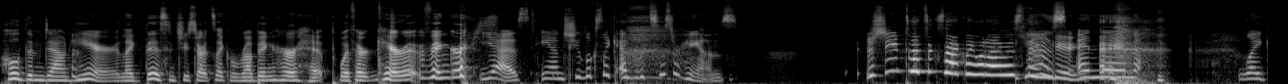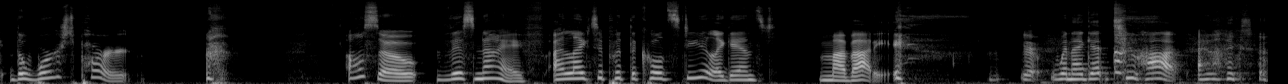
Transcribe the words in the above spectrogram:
hold them down here like this." And she starts like rubbing her hip with her carrot fingers. yes, and she looks like Edward Scissorhands. She that's exactly what I was Yes, thinking. and then like the worst part. also, this knife, I like to put the cold steel against my body. Yeah, when I get too hot, I like to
